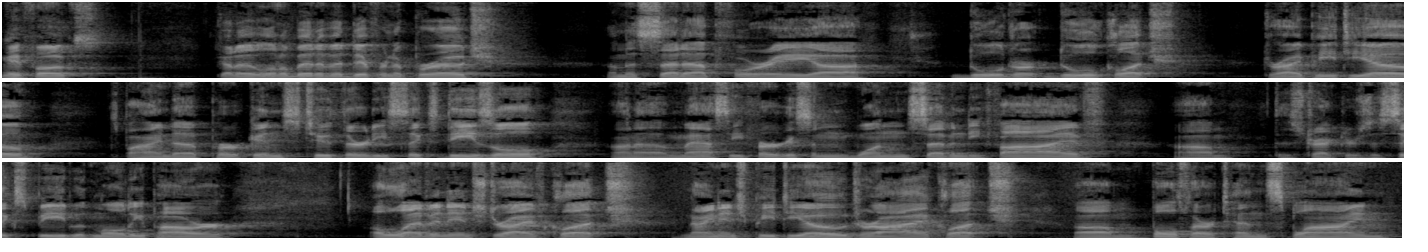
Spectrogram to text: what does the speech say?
Hey folks, got a little bit of a different approach on the setup for a uh, dual dual clutch dry PTO. It's behind a Perkins 236 diesel on a Massey Ferguson 175. Um, this tractor's a six speed with multi power, 11 inch drive clutch, 9 inch PTO dry clutch. Um, both are 10 spline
